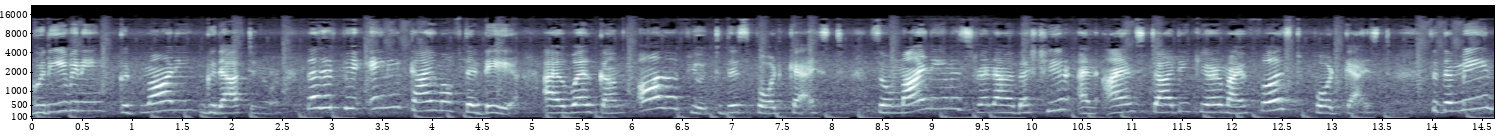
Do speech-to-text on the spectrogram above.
good evening, good morning, good afternoon. Let it be any time of the day. I welcome all of you to this podcast. So, my name is Rana Bashir, and I am starting here my first podcast. So, the main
